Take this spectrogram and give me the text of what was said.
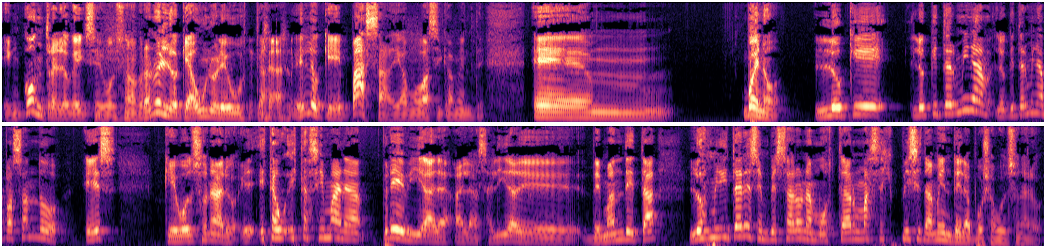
en contra de lo que dice Bolsonaro, pero no es lo que a uno le gusta, claro. es lo que pasa, digamos, básicamente. Eh, bueno, lo que, lo que termina, lo que termina pasando es que Bolsonaro, esta, esta semana previa a la, a la salida de, de, Mandetta, los militares empezaron a mostrar más explícitamente el apoyo a Bolsonaro.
